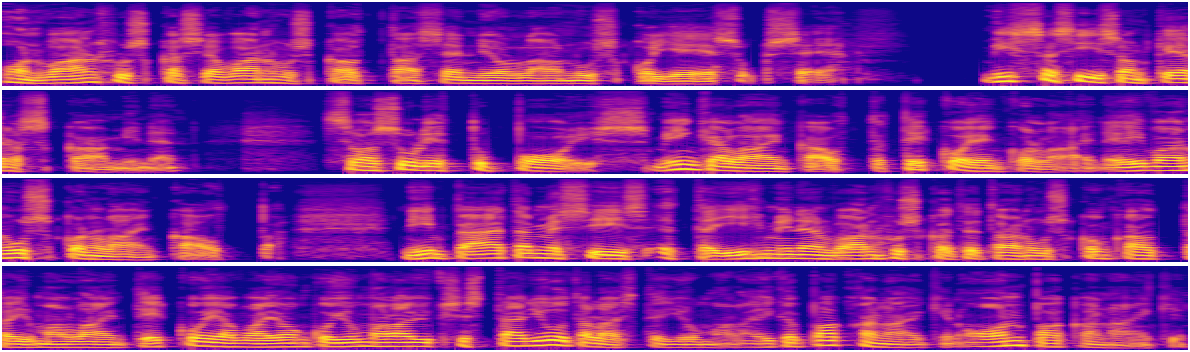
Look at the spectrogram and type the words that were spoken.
on vanhuskas ja vanhuskauttaa sen, jolla on usko Jeesukseen. Missä siis on kerskaaminen? Se on suljettu pois. Minkä lain kautta? Tekojenko lain? Ei vaan uskonlain kautta. Niin päätämme siis, että ihminen vanhuskotetaan uskon kautta ilman lain tekoja vai onko Jumala yksistään juutalaisten Jumala? Eikö pakanaikin? On pakanaikin,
